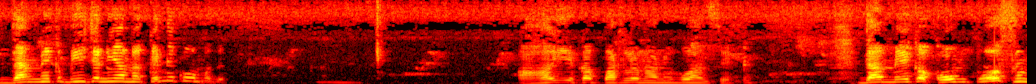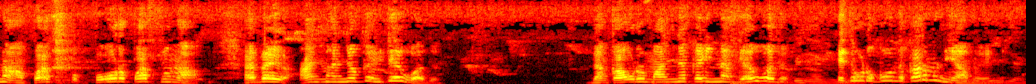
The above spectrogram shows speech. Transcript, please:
දැන් මේක බීජ නියාමයක් වෙන්නේ කොහමද? ආයි එක පටලනවනේ වහන්සේ. දැන් මේක කොම්පෝස්ට් වුණා. පස් පෝර පස් වුණා. හැබැයි අඤ්ඤක හිටෙව්වද? දැන් කවුරු මඤ්ඤක ඉන්න ගැව්වද? එතකොට කොහොමද කර්ම නියාම වෙන්නේ?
